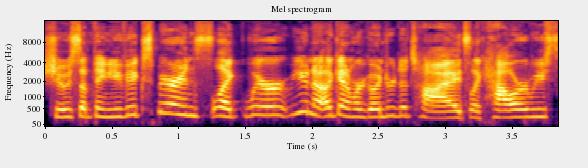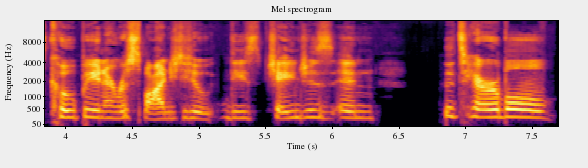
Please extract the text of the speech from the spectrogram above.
show something you've experienced. Like we're, you know, again, we're going through the tides. Like, how are we coping and responding to these changes in the terrible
